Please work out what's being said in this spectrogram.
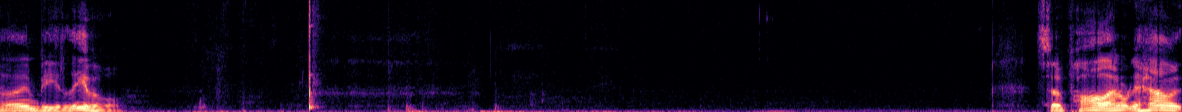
Unbelievable. So Paul, I don't know how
